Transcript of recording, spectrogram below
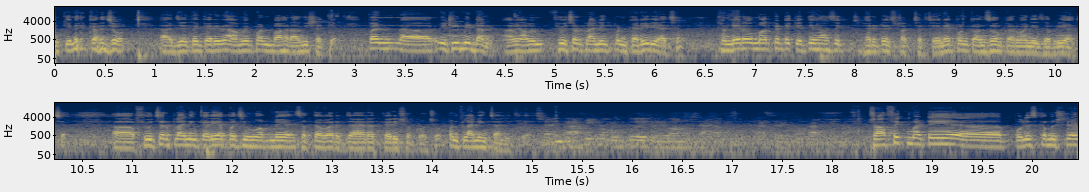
મૂકીને કરજો જે તે કરીને અમે પણ બહાર આવી શકીએ. પણ ઇટ વિલ બી ડન અમે અમે ફ્યુચર પ્લાનિંગ પણ કરી રહ્યા છે. ખંડેરો માર્કેટ એક ઐતિહાસિક હેરિટેજ સ્ટ્રક્ચર છે. એને પણ કન્ઝર્વ કરવાની જરૂરિયાત છે. ફ્યુચર પ્લાનિંગ કર્યા પછી હું આપને સત્તાવાર જાહેરાત કરી શકું છું પણ પ્લાનિંગ ચાલી રહ્યા છે. ટ્રાફિક માટે પોલીસ કમિશનર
